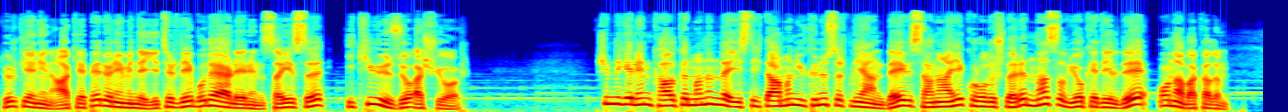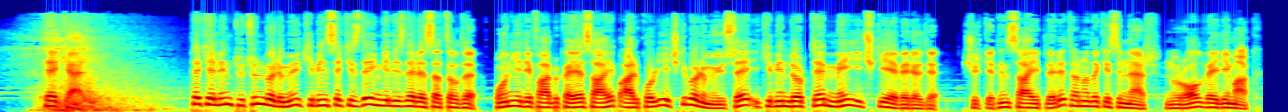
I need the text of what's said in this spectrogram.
Türkiye'nin AKP döneminde yitirdiği bu değerlerin sayısı 200'ü aşıyor. Şimdi gelin kalkınmanın ve istihdamın yükünü sırtlayan dev sanayi kuruluşları nasıl yok edildi ona bakalım. Tekel Tekel'in tütün bölümü 2008'de İngilizlere satıldı. 17 fabrikaya sahip alkollü içki bölümü ise 2004'te May içkiye verildi. Şirketin sahipleri tanıdık isimler Nurol ve Limak.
